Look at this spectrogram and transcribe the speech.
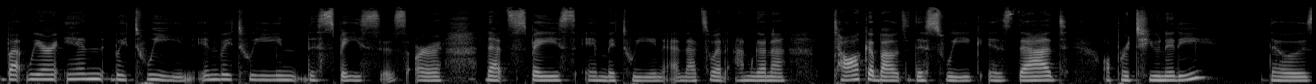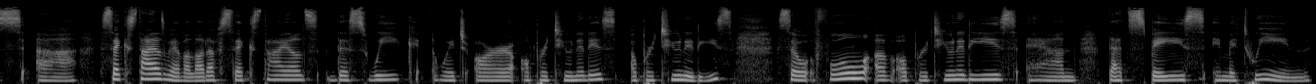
but we are in between, in between the spaces or that space in between. And that's what I'm gonna talk about this week is that opportunity those uh, sextiles. We have a lot of sextiles this week, which are opportunities. Opportunities, so full of opportunities and that space in between.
